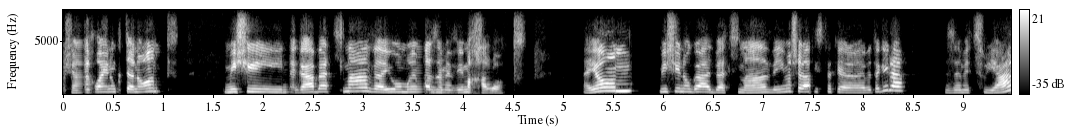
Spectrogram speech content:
כשאנחנו היינו קטנות, מישהי נגעה בעצמה והיו אומרים לה זה מביא מחלות. היום מישהי נוגעת בעצמה, ואימא שלה תסתכל עליה ותגיד לה, זה מצוין,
